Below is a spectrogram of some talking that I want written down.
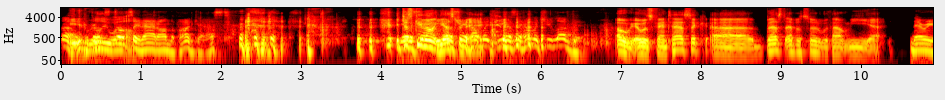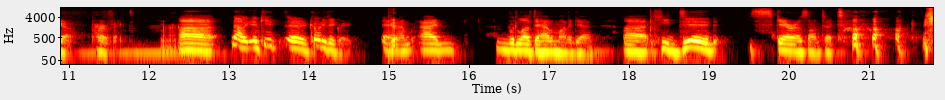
Oh, He did don't- really well. Don't say that on the podcast. it just came say- out you gotta say yesterday. How much, you gotta say how much you loved it. oh, it was fantastic. Uh best episode without me yet. There we go. Perfect. Uh, no, Keith, uh, Cody did great, and I'm, I would love to have him on again. Uh, he did scare us on TikTok. so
